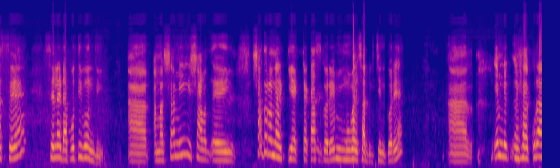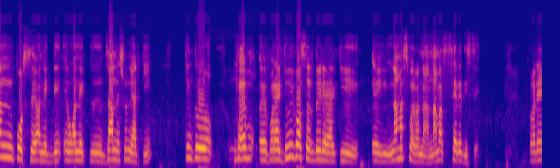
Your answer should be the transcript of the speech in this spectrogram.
আছে ছেলেটা প্রতিবন্ধী। আর আমার স্বামী এই সাধারণ আর কি একটা কাজ করে মোবাইল সার্ভিসিং করে। আর এমনি হ্যাঁ কোরআন পড়ছে অনেক দিন অনেক জানে শুনে আর কি। কিন্তু হ্যাঁ প্রায় দুই বছর ধরে আর কি এই নামাজ পড়া না নামাজ ছেড়ে দিছে। পরে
